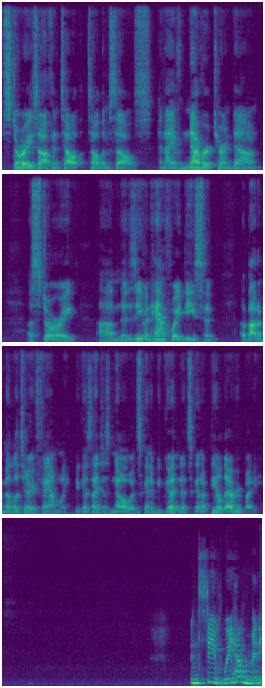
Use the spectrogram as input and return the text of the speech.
stories often tell tell themselves. And I have never turned down a story um, that is even halfway decent about a military family because I just know it's going to be good and it's going to appeal to everybody. And Steve, we have many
